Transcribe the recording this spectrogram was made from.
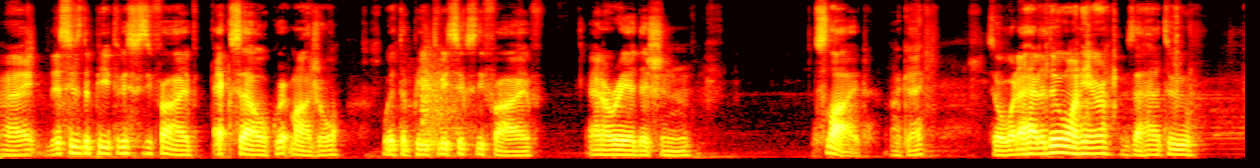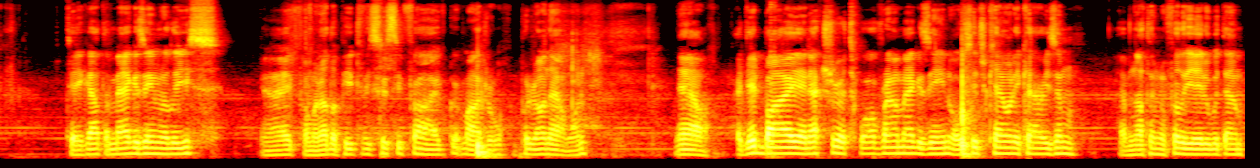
all right, this is the P365 XL grip module with the P365 NRA edition slide, okay? So what I had to do on here is I had to take out the magazine release, all right, from another P365 grip module, put it on that one. Now, I did buy an extra 12 round magazine. Osage County carries them. I have nothing affiliated with them.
